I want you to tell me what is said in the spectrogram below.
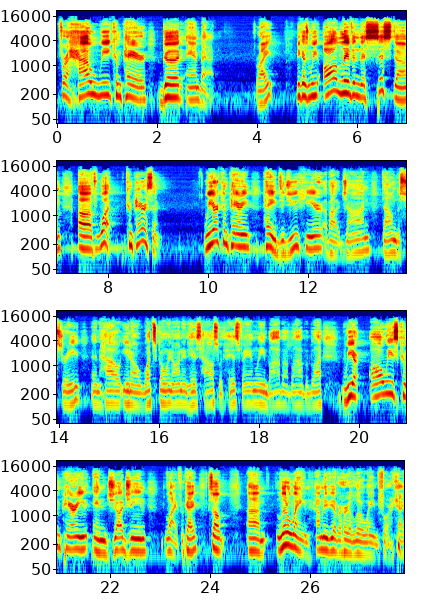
for how we compare good and bad, right? Because we all live in this system of what? Comparison. We are comparing, hey, did you hear about John down the street and how, you know, what's going on in his house with his family and blah, blah, blah, blah, blah. We are always comparing and judging life, okay? So, um, Lil Wayne, how many of you ever heard of Little Wayne before, okay?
